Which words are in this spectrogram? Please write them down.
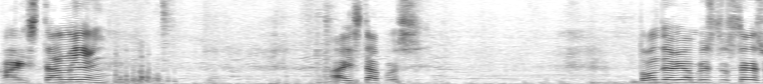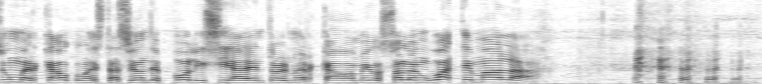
Ahí está, miren. Ahí está, pues. ¿Dónde habían visto ustedes un mercado con estación de policía dentro del mercado, amigos? Solo en Guatemala.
